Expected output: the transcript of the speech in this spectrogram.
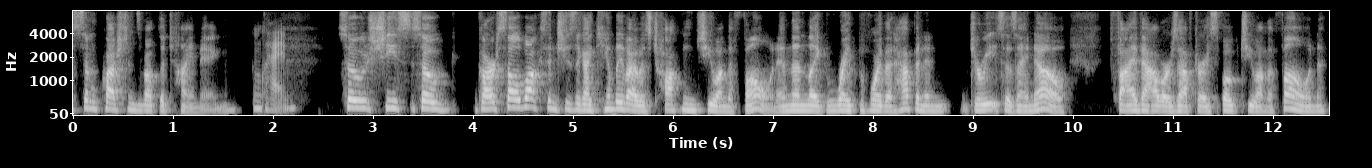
some questions about the timing. Okay. So she's so Garcelle walks in, she's like, I can't believe I was talking to you on the phone. And then like right before that happened, and Dorit says, I know, five hours after I spoke to you on the phone,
